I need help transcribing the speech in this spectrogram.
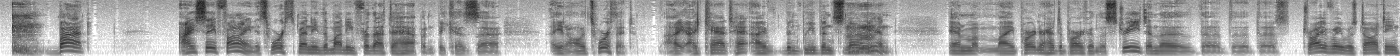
but I say, fine, it's worth spending the money for that to happen because, uh, you know, it's worth it. I, I can't, I've been, we've been snowed mm -hmm. in and my partner had to park on the street and the, the, the, the driveway was daunting.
